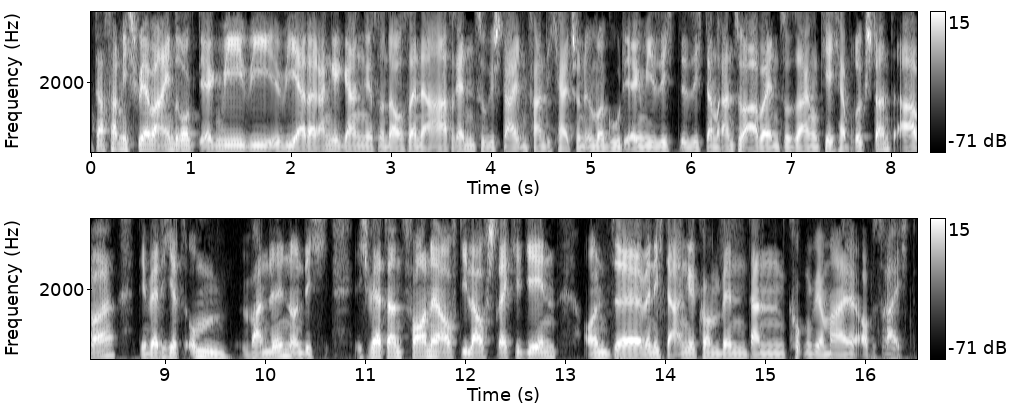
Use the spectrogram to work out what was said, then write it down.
das hat mich schwer beeindruckt, irgendwie, wie, wie er da rangegangen ist und auch seine Art, Rennen zu gestalten, fand ich halt schon immer gut, irgendwie sich, sich dann ranzuarbeiten, zu sagen, okay, ich habe Rückstand, aber den werde ich jetzt umwandeln und ich, ich werde dann vorne auf die Laufstrecke gehen und äh, wenn ich da angekommen bin, dann gucken wir mal, ob es reicht.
